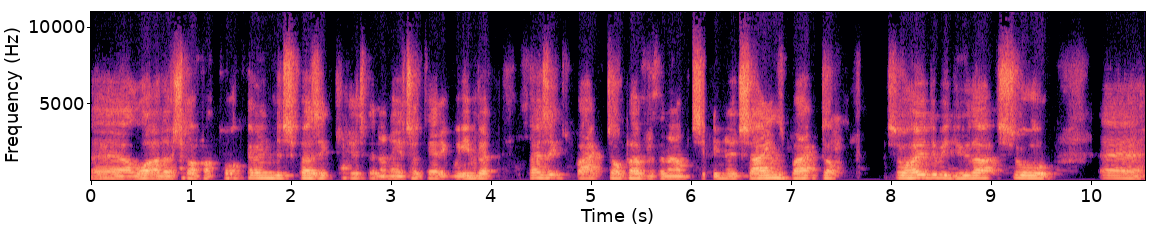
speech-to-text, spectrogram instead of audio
Uh, a lot of the stuff I talk around is physics just in an esoteric way, but physics backs up everything I'm saying. Now, science backed up. So, how do we do that? So, uh,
